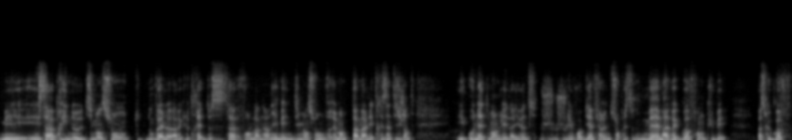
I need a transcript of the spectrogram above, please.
mais et ça a pris une dimension toute nouvelle avec le trade de Stafford l'an dernier, mais une dimension vraiment pas mal et très intelligente. Et honnêtement, les Lions, je, je les vois bien faire une surprise, même avec Goff en QB, parce que Goff,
